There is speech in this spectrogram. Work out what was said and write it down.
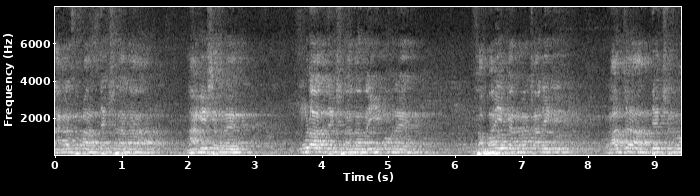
ನಗರಸಭಾ ಅಧ್ಯಕ್ಷರಾದ ನಾಗೇಶ್ ಅವರೇ, ಮೂಡ ಅಧ್ಯಕ್ಷರಾದ ನಯೀಮ್ ಅವರೇ, ಸಫಾಯಿ ಕರ್ಮಚಾರಿ ರಾಜ್ಯ ಅಧ್ಯಕ್ಷರು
